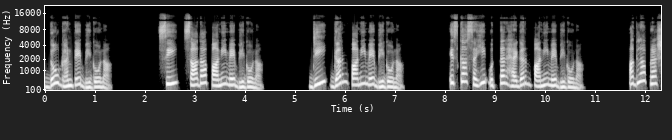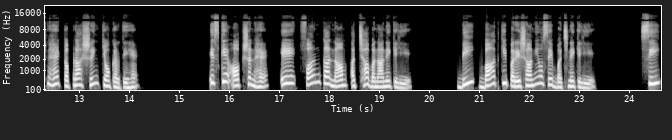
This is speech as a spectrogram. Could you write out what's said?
दो घंटे भिगोना सी, सादा पानी में भिगोना। डी, गर्म पानी में भिगोना। इसका सही उत्तर है गर्म पानी में भिगोना। अगला प्रश्न है, कपड़ा श्रिंक क्यों करते हैं? इसके ऑप्शन है, ए, फर्म का नाम अच्छा बनाने के लिए। बी बात की परेशानियों से बचने के लिए। सी,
